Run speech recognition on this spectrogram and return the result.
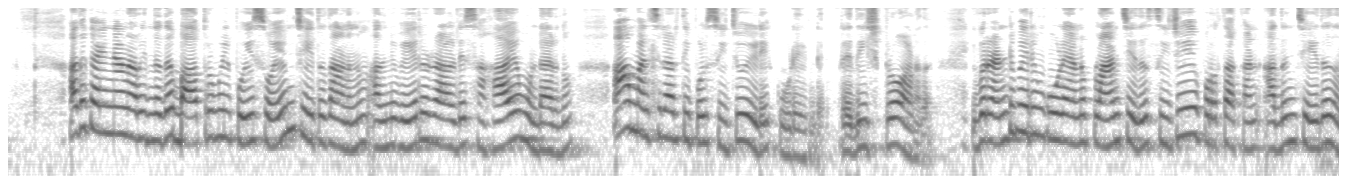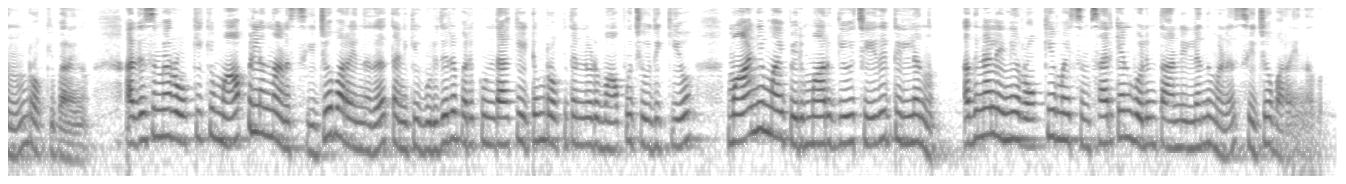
അത് കഴിഞ്ഞാണ് അറിയുന്നത് ബാത്റൂമിൽ പോയി സ്വയം ചെയ്തതാണെന്നും അതിന് വേറൊരാളുടെ സഹായം ഉണ്ടായിരുന്നു. ആ മത്സരാർത്ഥി ഇപ്പോൾ സിജോയുടെ കൂടെയുണ്ട്. രതീഷ് ബ്രോ ആണത്. ഇവർ രണ്ടുപേരും കൂടെയാണ് പ്ലാൻ ചെയ്ത് സിജോയെ പുറത്താക്കാൻ അതും ചെയ്തതെന്നും റോക്കി പറയുന്നു. അതേസമയം റോക്കിക്ക് മാപ്പില്ലെന്നാണ് സിജോ പറയുന്നത്. തനിക്ക് ഗുരുതര പരിക്കുണ്ടാക്കിയിട്ടും റോക്കി തന്നോട് മാപ്പ് ചോദിക്കുകയോ മാന്യമായി പെരുമാറുകയോ ചെയ്തിട്ടില്ലെന്നും. അതിനാൽ ഇനി റോക്കിയുമായി സംസാരിക്കാൻ പോലും താനില്ലെന്നുമാണ് സിജോ പറയുന്നത്.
